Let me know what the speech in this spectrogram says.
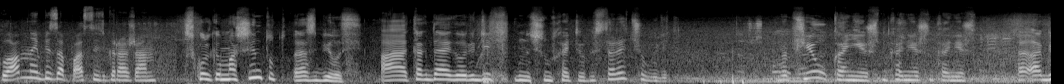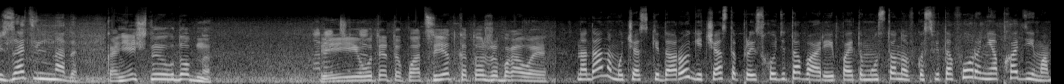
главная безопасность горожан. Сколько машин тут разбилось. А когда я говорю, дети начнут ходить, вы представляете, что будет? Вообще, конечно, конечно, конечно. А- Обязательно надо. Конечно, и удобно. И вот эта подсветка тоже бравая. На данном участке дороги часто происходят аварии, поэтому установка светофора необходима,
